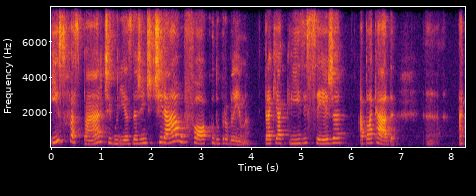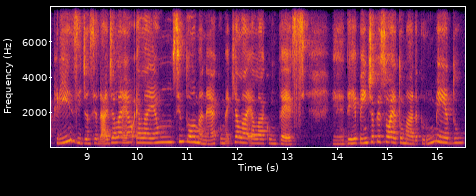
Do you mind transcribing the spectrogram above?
Isso faz parte, gurias, da gente tirar o foco do problema para que a crise seja aplacada. A crise de ansiedade ela é, ela é um sintoma, né? Como é que ela, ela acontece? É, de repente a pessoa é tomada por um medo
